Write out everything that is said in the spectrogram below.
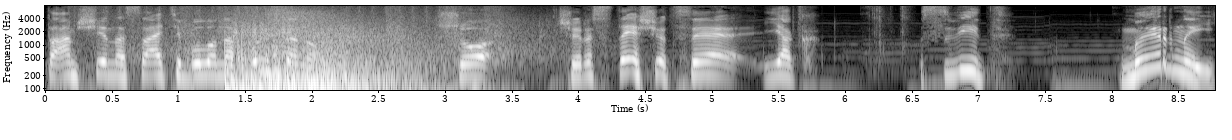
Там ще на сайті було написано, що через те, що це як світ мирний,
